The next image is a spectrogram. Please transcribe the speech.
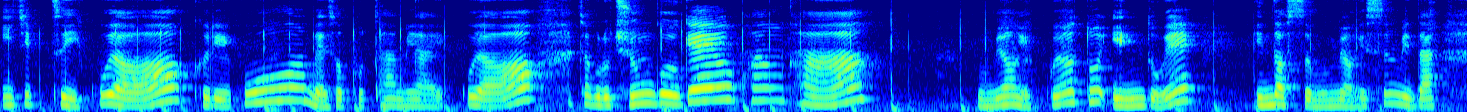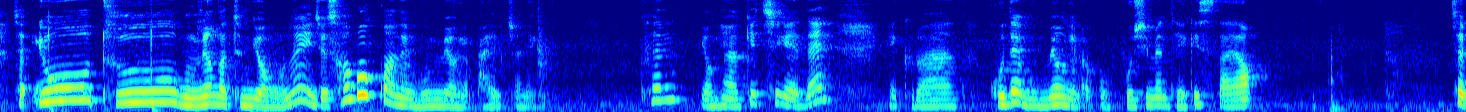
이집트 있고요. 그리고 메소포타미아 있고요. 자, 그리고 중국의 황하 문명 있고요. 또 인도의 인더스 문명 있습니다. 자, 요 두 문명 같은 경우는 이제 서구권의 문명의 발전에 큰 영향을 끼치게 된 예, 그러한 고대 문명이라고 보시면 되겠어요. 자,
